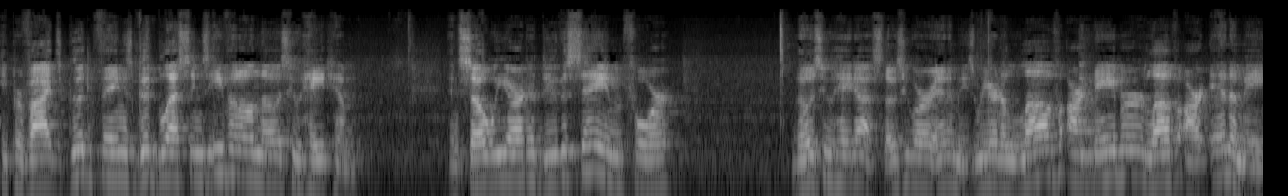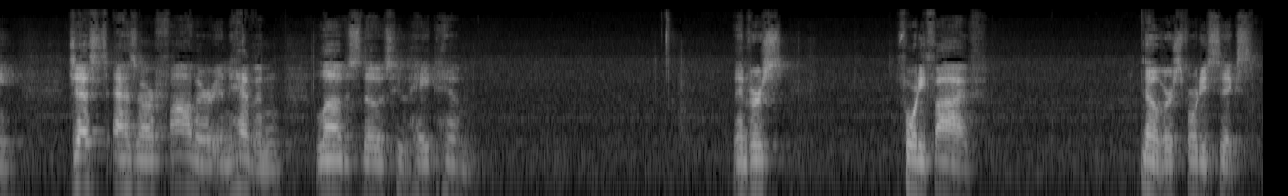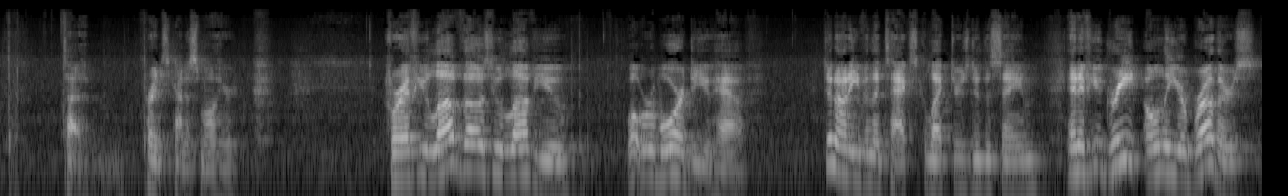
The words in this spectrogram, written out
He provides good things, good blessings, even on those who hate Him. And so we are to do the same for those who hate us, those who are our enemies. We are to love our neighbor, love our enemy, just as our Father in heaven loves those who hate him. Then verse 45. No, verse 46. Print's kind of small here. For if you love those who love you, what reward do you have? Do not even the tax collectors do the same? And if you greet only your brothers,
